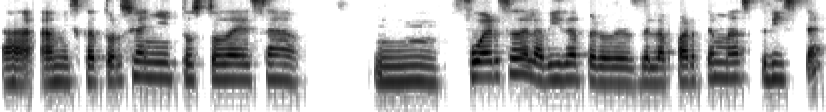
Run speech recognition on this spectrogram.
a, mis 14 añitos, toda esa mm, fuerza de la vida, pero desde la parte más triste,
